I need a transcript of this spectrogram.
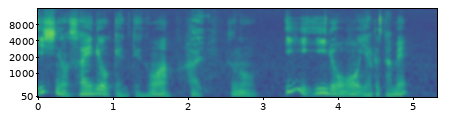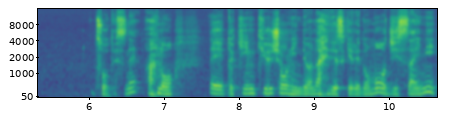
医師の裁量権っていうのははい。そのいい医療をやるため？そうですねあの、えー、と緊急承認ではないですけれども実際に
